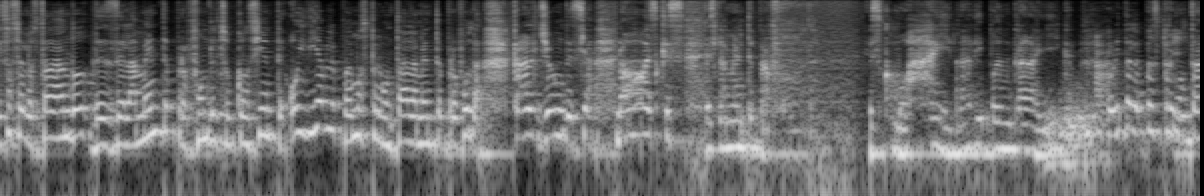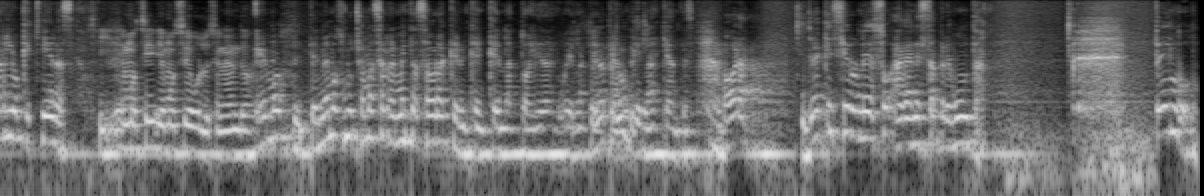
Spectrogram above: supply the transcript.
Y eso se lo está dando desde la mente profunda del subconsciente. Hoy día le podemos preguntar a la mente profunda. Carl Jung decía, no, es que es, es la mente profunda. Es como, ay, nadie puede entrar ahí. cabrón". Ajá. Ahorita le puedes preguntar lo que quieras. Sí, hemos, hemos ido evolucionando. Hemos, tenemos mucho más herramientas ahora que, que- que en la actualidad, en la actualidad, perdón, antes. que la- que antes. Ahora, ya que hicieron eso, hagan esta pregunta. Tengo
